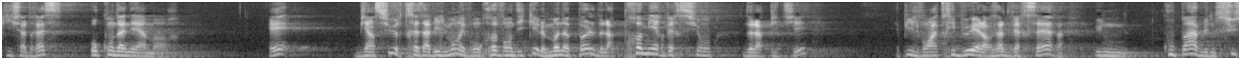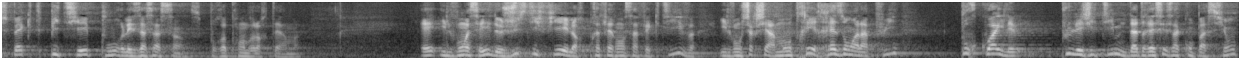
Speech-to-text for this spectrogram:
qui s'adresse aux condamnés à mort. Et bien sûr, très habilement, ils vont revendiquer le monopole de la première version de la pitié, et puis ils vont attribuer à leurs adversaires une coupable, une suspecte pitié pour les assassins, pour reprendre leurs termes. Et ils vont essayer de justifier leur préférence affective, ils vont chercher à montrer, raison à l'appui, pourquoi il est plus légitime d'adresser sa compassion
